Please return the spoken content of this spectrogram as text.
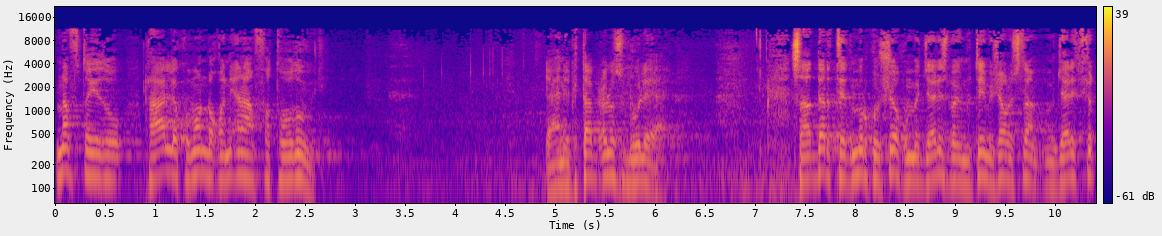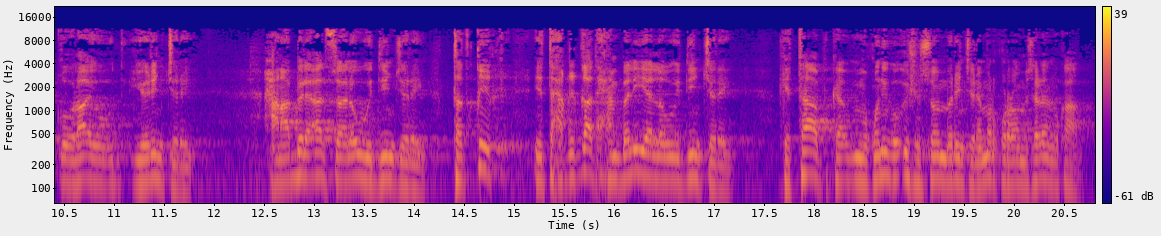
Naftaydu raalli kuma noqon inaan fatwoodu yidhi. Yani kitaab culus buu leeyahay. Saa darteed markuu sheekhu majaalis ba ibnu taymiya shekh islam majaalis fiqi yeedhin jiray. Xanaabila aad su'aala u weydiin jiray. Tadqiiq iyo taxqiiqaad xambaliya la weydiin jiray. Kitaabka muqniga isha soo marin jiray markuu rabo masalada inu ka hadlo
